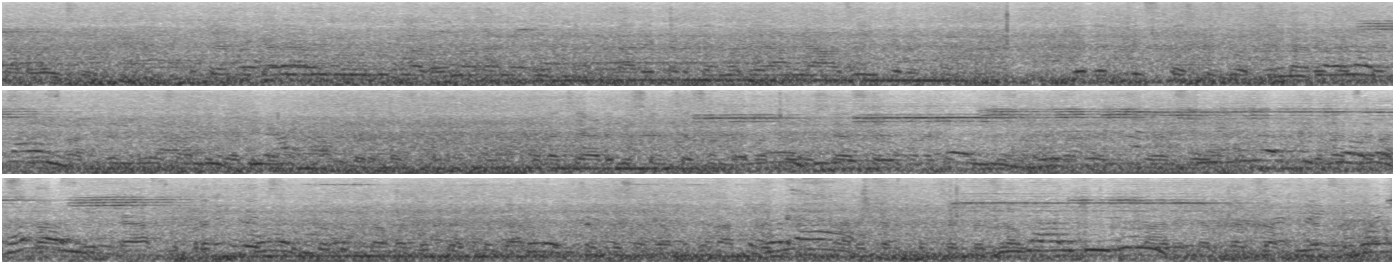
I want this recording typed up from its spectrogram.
लढवायची. त्या ठिकाणी आम्ही निवडणूक लढवणार आणि कार्यकर्त्यामध्ये आम्ही आजही करत नाही गेले तीस पस्तीस वर्ष कार्यकर्त्यांचे सात तीन दिवस आम्ही त्या ठिकाणी काम करत असतो कोणाच्या ॲडमिशनच्या संदर्भात विषय असेल कोणाच्या विषय असेल कोणाचा रस्ता असेल काय असेल प्रत्येक सुख दुःखामध्ये प्रत्येक अडचणीच्या प्रसंगामध्ये रात्र कार्यकर्त्यांच्या जाऊन कार्यकर्ता जपण्याचं काम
